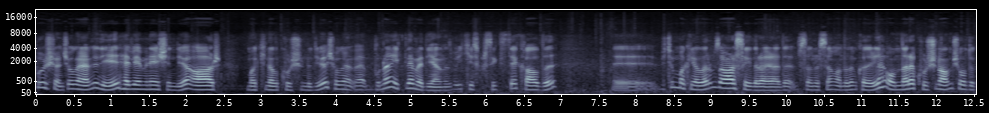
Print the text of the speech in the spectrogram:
Kurşun çok önemli değil. Heavy ammunition diyor. Ağır makinalı kurşunu diyor. Çok önemli. Buna eklemedi yalnız. Bu 248'te kaldı. Ee, bütün makinalarımız ağır sayılır herhalde sanırsam anladığım kadarıyla. Onlara kurşun almış olduk.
